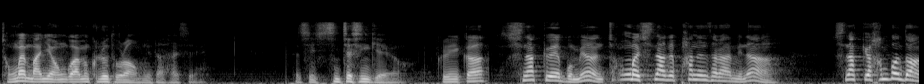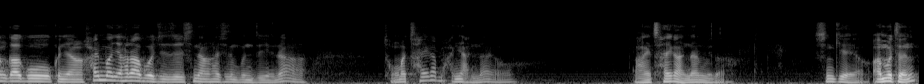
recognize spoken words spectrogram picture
정말 많이 연구하면 글로 돌아옵니다, 사실. 진짜 신기해요. 그러니까 신학교에 보면 정말 신학을 파는 사람이나 신학교 한 번도 안 가고 그냥 할머니 할아버지들 신앙하시는 분들이나 정말 차이가 많이 안 나요. 많이 차이가 안 납니다. 신기해요. 아무튼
